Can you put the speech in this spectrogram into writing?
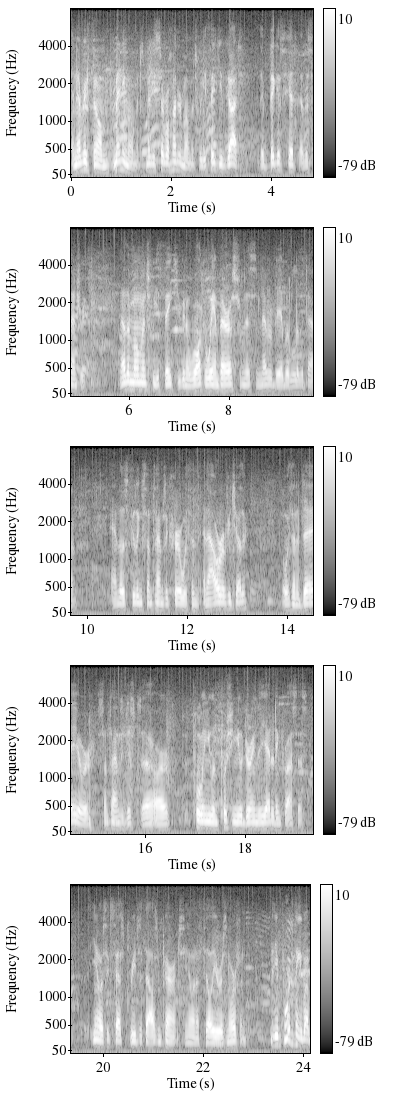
in every film, many moments, maybe several hundred moments, where you think you've got the biggest hit of the century. And other moments where you think you're going to walk away embarrassed from this and never be able to live it down. And those feelings sometimes occur within an hour of each other, or within a day, or sometimes they just uh, are pulling you and pushing you during the editing process. You know, a success breeds a thousand parents, you know, and a failure is an orphan. The important thing about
